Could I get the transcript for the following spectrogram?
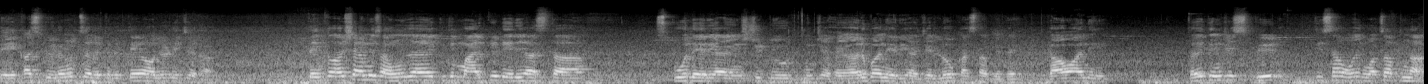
ते एका स्पिडानूच चलयतले ते ऑलरेडीचेर आहा तेंकां अशें आमी सांगूंक जाय की ते मार्केट एरिया आसता स्कूल एरिया इन्स्टिट्यूट म्हणजे हे अर्बन एरिया जे लोक आसता पळय ते गांवांनी थंय तेंची स्पीड दिसा वयर वचप ना.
